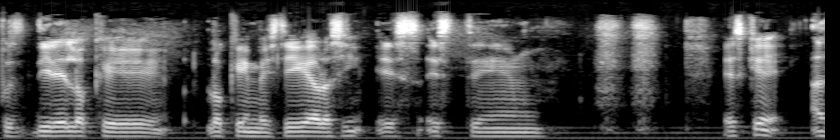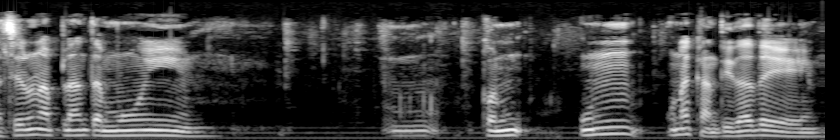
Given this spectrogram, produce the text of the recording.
pues diré lo que lo que investigué ahora sí es este es que al ser una planta muy mm, con un, una cantidad de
